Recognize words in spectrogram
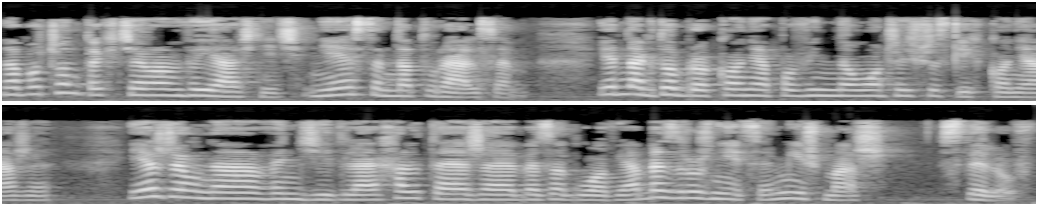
Na początek chciałam wyjaśnić, nie jestem naturalsem. Jednak dobro konia powinno łączyć wszystkich koniarzy. Jeżdżę na wędzidle, halterze, bez ogłowia, bez różnicy, miszmasz stylów.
